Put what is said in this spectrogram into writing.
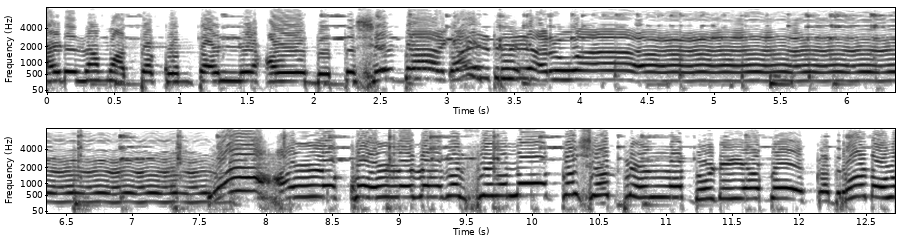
ಆಡಿದ ಮತ್ತ ಕುಂತಲ್ಲಿ ಅವದು ಶುದ್ಧ ಗಾಯತ್ರಿ ಅರುವ. ಹಳ್ಳ ಕೊಳ್ಳದಾಗ ಸಿಗಲಾಕ ಶಪಿಲ್ಲ ದುಡಿಯಬೇಕ ದೃಢವ.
